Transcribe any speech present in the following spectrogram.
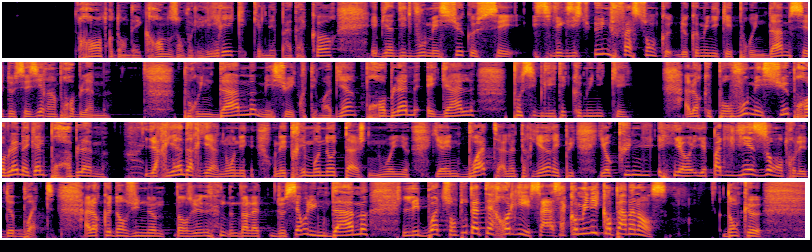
rentre dans des grandes envolées lyriques, qu'elle n'est pas d'accord, eh bien dites-vous, messieurs, que c'est s'il existe une façon de communiquer pour une dame, c'est de saisir un problème. Pour une dame, messieurs, écoutez-moi bien, problème égale possibilité de communiquer. Alors que pour vous, messieurs, problème égale problème. Il n'y a rien derrière. Nous, on est, on est très monotage. Il y a une boîte à l'intérieur et puis il n'y a a, pas de liaison entre les deux boîtes. Alors que dans une, dans une, dans la, le cerveau d'une dame, les boîtes sont toutes interreliées. Ça, ça communique en permanence. Donc, euh,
